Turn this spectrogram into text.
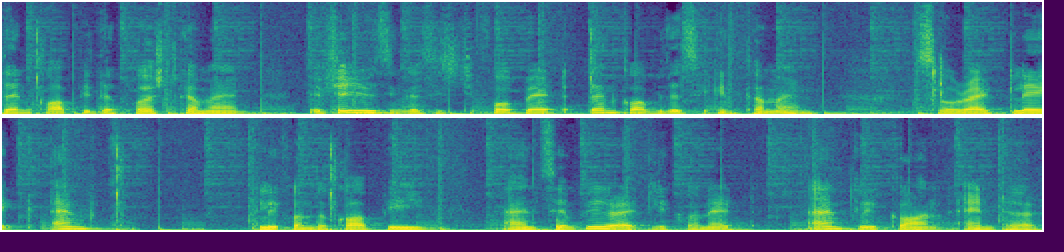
then copy the first command. If you're using a 64-bit then copy the second command. So right click and click on the copy and simply right click on it and click on enter.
